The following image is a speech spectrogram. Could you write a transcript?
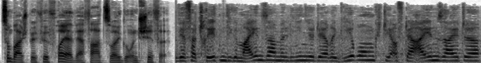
zum Beispiel für Feuerwehrfahrzeuge und Schiffe. Wir vertreten die gemeinsame Linie der Regierung, die auf der einen Seite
